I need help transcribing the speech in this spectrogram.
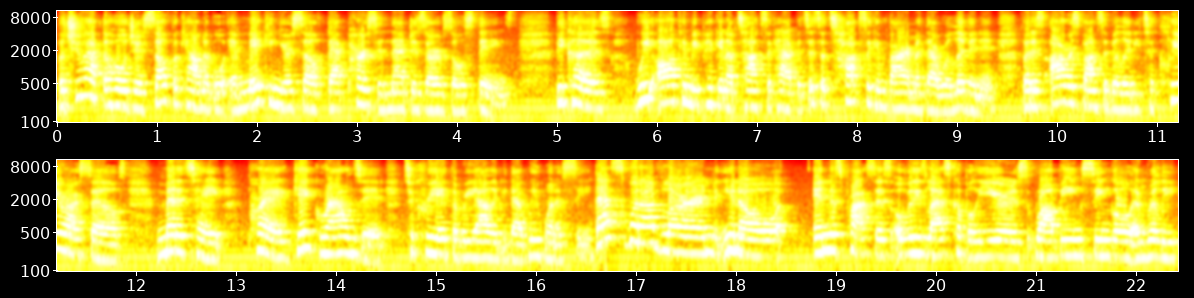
But you have to hold yourself accountable and making yourself that person that deserves those things. Because we all can be picking up toxic habits. It's a toxic environment that we're living in. But it's our responsibility to clear ourselves, meditate, pray, get grounded to create the reality that we want to see. That's what I've learned, you know, in this process over these last couple of years while being single and really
